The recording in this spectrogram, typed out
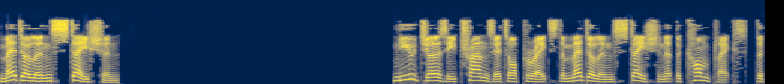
Meadowlands Station. New Jersey Transit operates the Meadowlands Station at the complex, the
